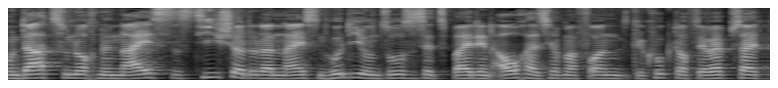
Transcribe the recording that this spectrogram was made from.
und dazu noch ein nices T-Shirt oder einen niceen Hoodie und so ist es jetzt bei denen auch. Also ich habe mal vorhin geguckt auf der Website,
